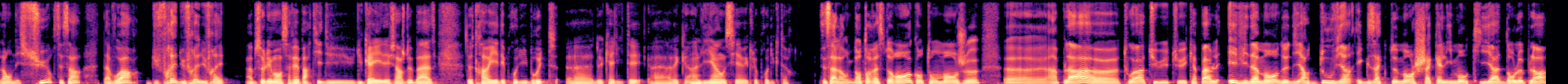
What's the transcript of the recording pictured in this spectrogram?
là on est sûr, c'est ça, d'avoir du frais, du frais, du frais. Absolument, ça fait partie du, cahier des charges de base de travailler des produits bruts euh, de qualité euh, avec un lien aussi avec le producteur. C'est ça, donc dans ton restaurant, quand on mange euh, un plat, euh, toi, tu, tu, es capable évidemment de dire d'où vient exactement chaque aliment qu'il y a dans le plat.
